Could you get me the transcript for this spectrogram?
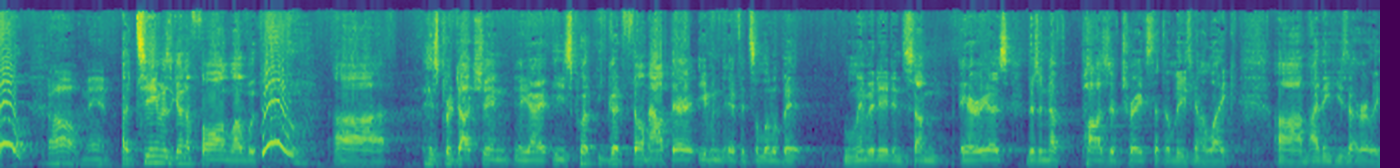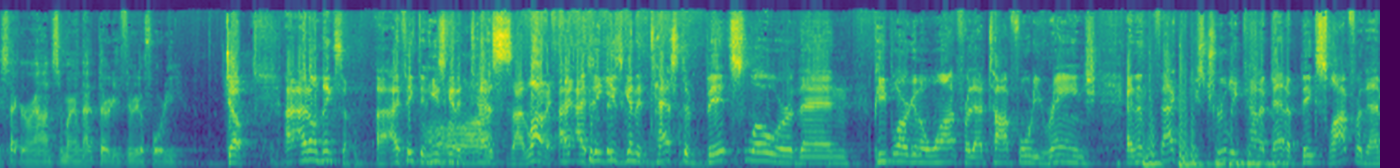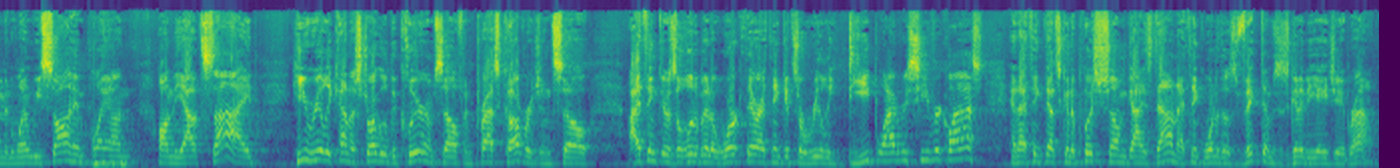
Oh man, A team is going to fall in love with him. Uh, his production, yeah, he's put good film out there, even if it's a little bit limited in some areas. There's enough positive traits that the league's going to like. Um, I think he's the early second round, somewhere in that 33 to 40. Joe. I, I don't think so. I, I think that he's going to Oh, test. this is- I love it. I, I think he's going to test a bit slower than people are going to want for that top 40 range. And then the fact that he's truly kind of been a big slot for them. And when we saw him play on, on the outside, he really kind of struggled to clear himself in press coverage. And so I think there's a little bit of work there. I think it's a really deep wide receiver class. And I think that's going to push some guys down. I think one of those victims is going to be A.J. Brown.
